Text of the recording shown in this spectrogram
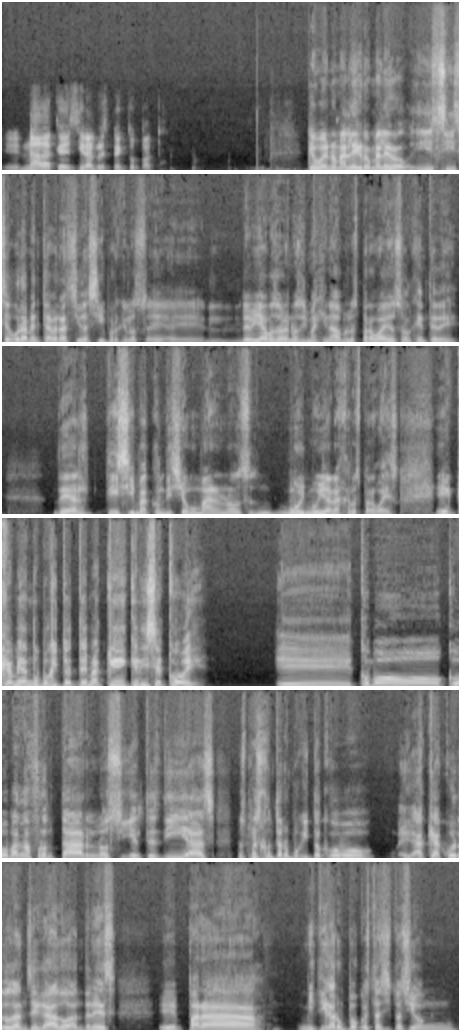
eh, nada que decir al respecto, Pato. Qué bueno, me alegro, me alegro. Y sí, seguramente habrá sido así, porque los eh, eh, debíamos habernos imaginado, porque los paraguayos son gente de, de altísima condición humana, ¿no? Muy, muy alaja los paraguayos. cambiando un poquito de tema, ¿qué, qué dice COE? ¿cómo, ¿Cómo van a afrontar los siguientes días? ¿Nos puedes contar un poquito cómo, a qué acuerdos han llegado, Andrés, para mitigar un poco esta situación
